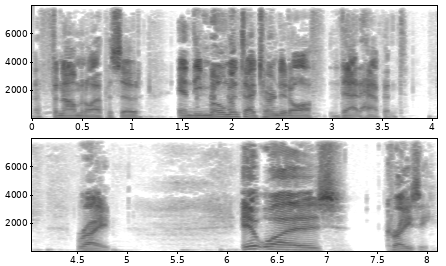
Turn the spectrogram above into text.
a phenomenal episode. And the moment I turned it off, that happened. Right. It was crazy.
